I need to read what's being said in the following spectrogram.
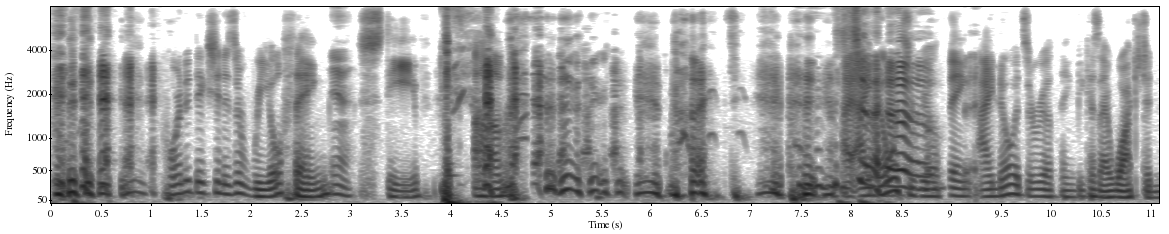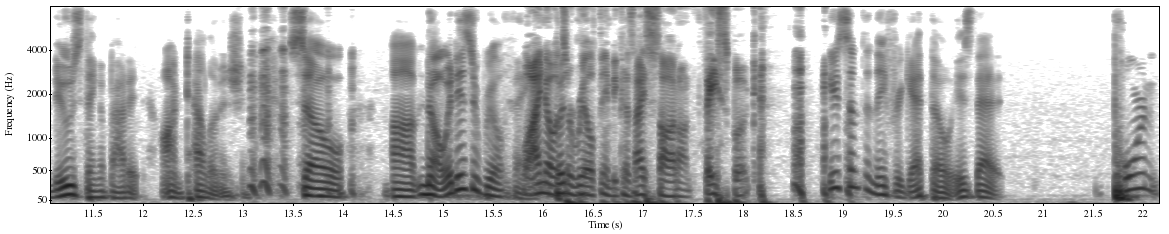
porn addiction is a real thing, Yeah. Steve. Um, but I, I know it's a real thing. I know it's a real thing because I watched a news thing about it on television. So. Um, no, it is a real thing. Well, I know But it's a real thing because I saw it on Facebook. Here's something they forget though is that porn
